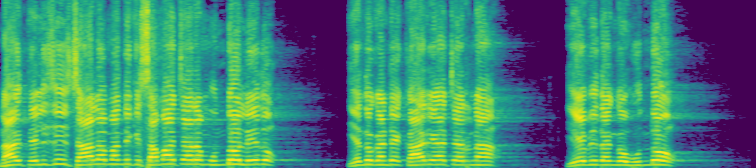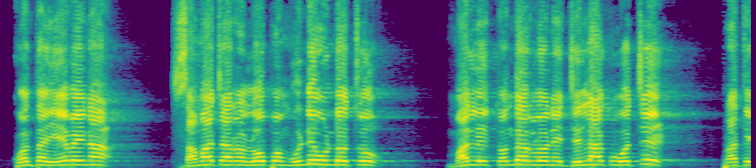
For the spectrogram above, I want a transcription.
నాకు తెలిసి చాలామందికి సమాచారం ఉందో లేదో ఎందుకంటే కార్యాచరణ ఏ విధంగా ఉందో కొంత ఏవైనా సమాచార లోపం ఉండి ఉండొచ్చు మళ్ళీ తొందరలోనే జిల్లాకు వచ్చి ప్రతి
